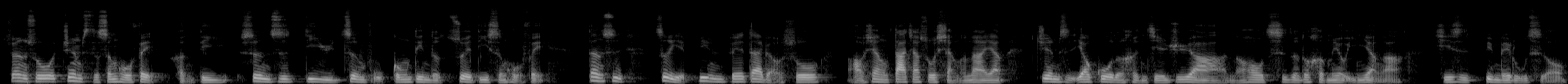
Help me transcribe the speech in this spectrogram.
虽然说 James 的生活费很低，甚至低于政府公定的最低生活费，但是这也并非代表说好像大家所想的那样。James 要过得很拮据啊，然后吃的都很没有营养啊，其实并非如此哦。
